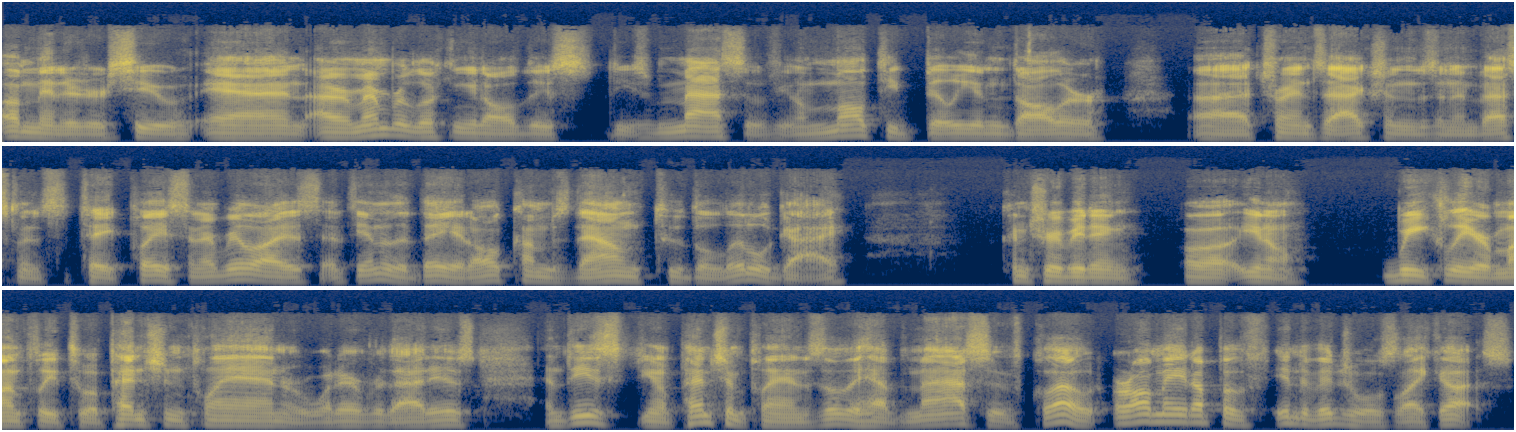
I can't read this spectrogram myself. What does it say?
a minute or two and i remember looking at all these these massive you know multi-billion dollar uh, transactions and investments to take place. And i realized at the end of the day it all comes down to the little guy contributing uh, you know weekly or monthly to a pension plan or whatever that is. And these, you know, pension plans, though they have massive clout, are all made up of individuals like us.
